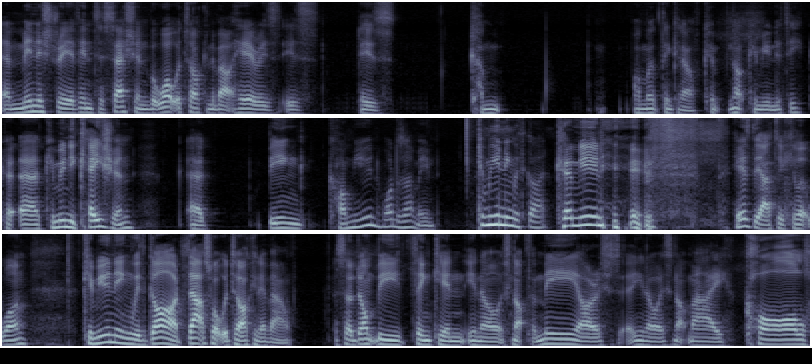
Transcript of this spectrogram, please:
a ministry of intercession but what we're talking about here is is is com- what am i thinking of com- not community co- uh, communication uh, being commune? What does that mean? Communing with God. commune here's the articulate one. Communing with god that's what we're talking about. So don't be thinking you know it's not for me or it's you know it's not my call.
